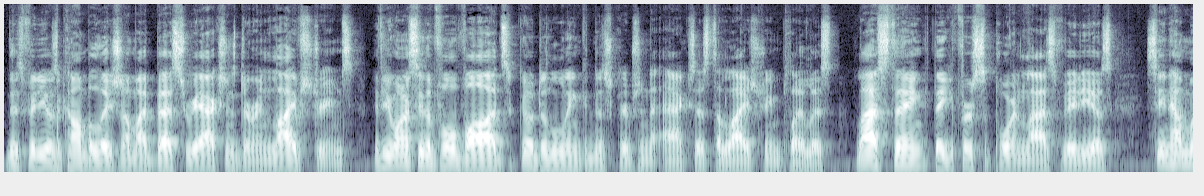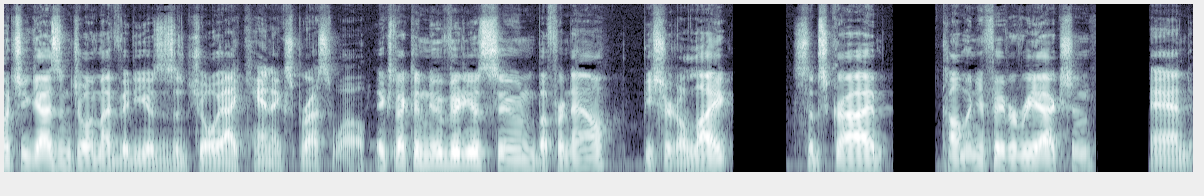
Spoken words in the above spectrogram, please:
This video is a compilation of my best reactions during live streams. If you want to see the full VODs, go to the link in the description to access the live stream playlist. Last thing, thank you for supporting last videos. Seeing how much you guys enjoy my videos is a joy I can't express well. Expect a new video soon, but for now, be sure to like, subscribe, comment your favorite reaction, and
